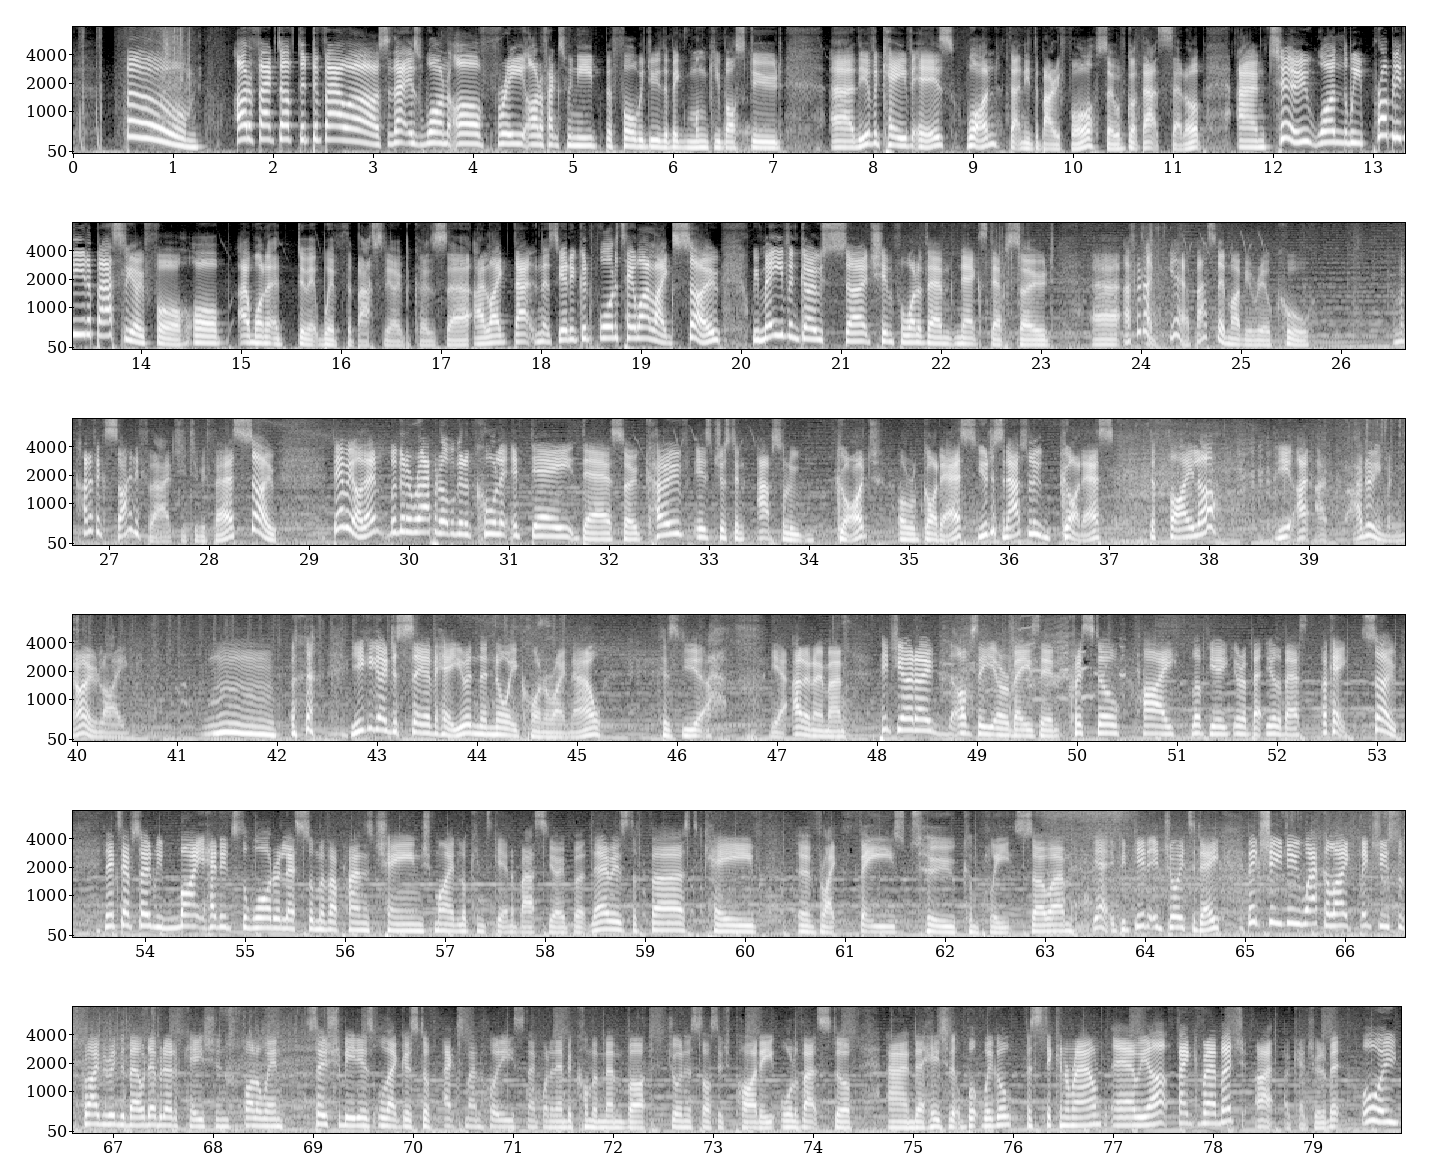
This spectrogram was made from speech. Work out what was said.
boom. Artifact of the Devour. So that is one of three artifacts we need before we do the big monkey boss dude. Uh, the other cave is one that I need the Bary for, so we've got that set up, and two, one that we probably need a Basilo for, or I want to do it with the Basilo because uh, I like that, and it's the only good water tail I like. So we may even go searching for one of them next episode. Uh, I feel like yeah, Basilo might be real cool. I'm kind of excited for that, actually, to be fair. So, there we are then. We're going to wrap it up. We're going to call it a day there. So, Cove is just an absolute god or a goddess. You're just an absolute goddess. Defiler, you, I, I, I don't even know, like, mm. you can go just stay over here. You're in the naughty corner right now. Because you, yeah, I don't know, man. Pidgeotto, obviously you're amazing. Crystal, hi, love you. You're a you're the best. Okay, so next episode we might head into the water unless some of our plans change. Might look into getting a Basilo, but there is the first cave of like phase two complete. So um yeah, if you did enjoy today, make sure you do whack a like, make sure you subscribe, you ring the bell, never notifications, follow in social medias, all that good stuff. Axeman hoodie, snag one of them, become a member, join the sausage party, all of that stuff. And uh, here's your little butt wiggle for sticking around. There we are. Thank you very much. All right, I'll catch you in a bit. Bye.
